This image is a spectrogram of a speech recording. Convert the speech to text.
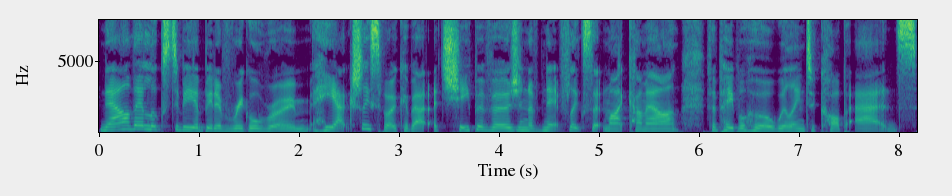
Now there looks to be a bit of wriggle room. He actually spoke about a cheaper version of Netflix that might come out for people who are willing to cop ads.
